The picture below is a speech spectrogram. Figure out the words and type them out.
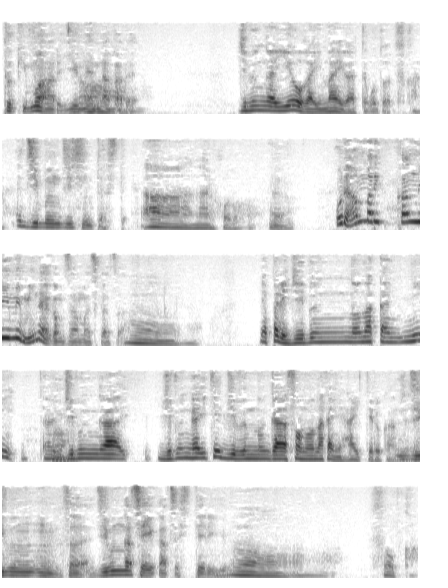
時もある、夢の中で。自分がいようがいまいがってことですかね。自分自身として。ああ、なるほうん俺あんまり俯瞰の夢見ないかもしれない、もしかしたらど。うん。やっぱり自分の中に、あ自分が、自分がいて自分がその中に入ってる感じ。自分、うん、そうだ。自分が生活してる夢。うん。そうか。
